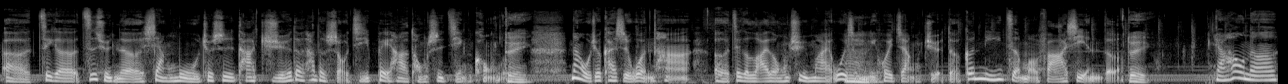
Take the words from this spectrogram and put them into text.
呃这个咨询的项目，就是他觉得他的手机被他的同事监控了。对，那我就开始问他，呃，这个来龙去脉，为什么你会这样觉得？跟你怎么发现的？对。然后呢，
